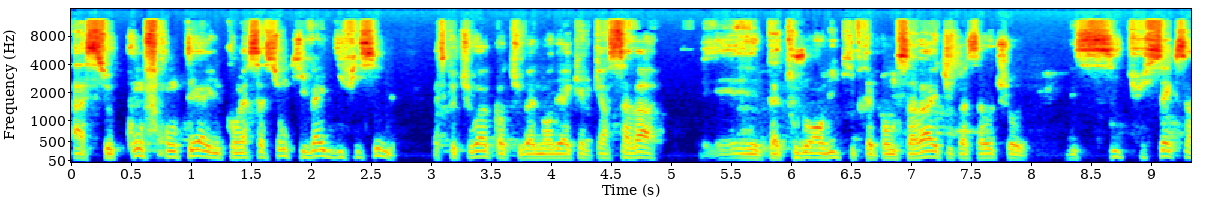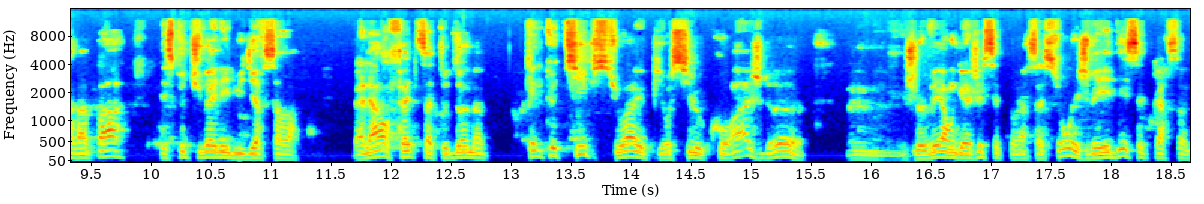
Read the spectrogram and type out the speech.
à se confronter à une conversation qui va être difficile. Parce que tu vois, quand tu vas demander à quelqu'un ça va, et tu as toujours envie qu'il te réponde ça va et tu passes à autre chose. Mais si tu sais que ça va pas, est-ce que tu vas aller lui dire ça va? Ben Là, en fait, ça te donne quelques tips, tu vois, et puis aussi le courage de euh, je vais engager cette conversation et je vais aider cette personne.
